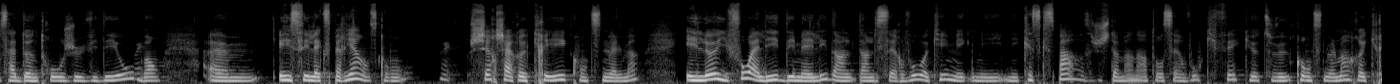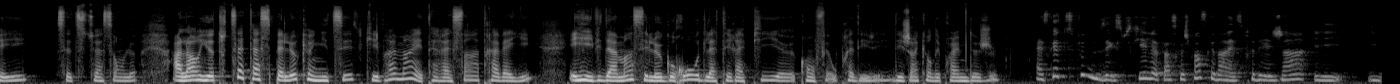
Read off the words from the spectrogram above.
ça donne trop aux jeux vidéo. Bon, euh, et c'est l'expérience qu'on cherche à recréer continuellement. Et là, il faut aller démêler dans, dans le cerveau, OK, mais, mais, mais qu'est-ce qui se passe justement dans ton cerveau qui fait que tu veux continuellement recréer cette situation-là. Alors, il y a tout cet aspect-là cognitif qui est vraiment intéressant à travailler. Et évidemment, c'est le gros de la thérapie euh, qu'on fait auprès des, des, gens qui ont des problèmes de jeu. Est-ce que tu peux nous expliquer, là, parce que je pense que dans l'esprit des gens, il, il,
